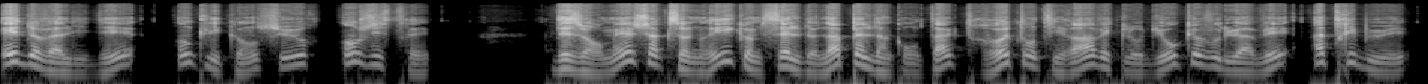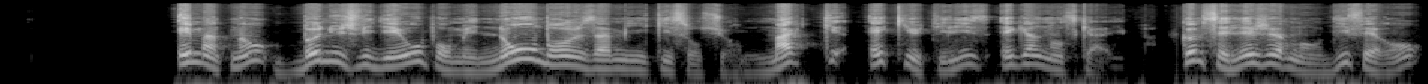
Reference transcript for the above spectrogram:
et de valider en cliquant sur Enregistrer. Désormais, chaque sonnerie, comme celle de l'appel d'un contact, retentira avec l'audio que vous lui avez attribué. Et maintenant, bonus vidéo pour mes nombreux amis qui sont sur Mac et qui utilisent également Skype. Comme c'est légèrement différent,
